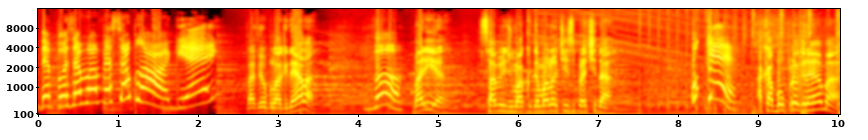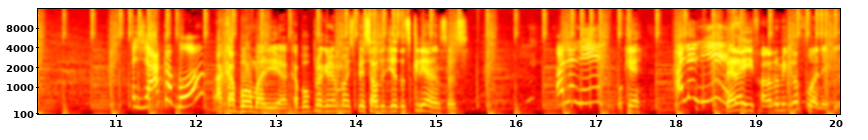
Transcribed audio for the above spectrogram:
Depois eu vou ver seu blog, hein? Vai ver o blog dela? Vou! Maria, sabe de uma, tem uma notícia pra te dar. O quê? Acabou o programa! Já acabou? Acabou, Maria. Acabou o programa especial do Dia das Crianças. Olha ali. O quê? Olha ali. Pera aí, fala no microfone aqui.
